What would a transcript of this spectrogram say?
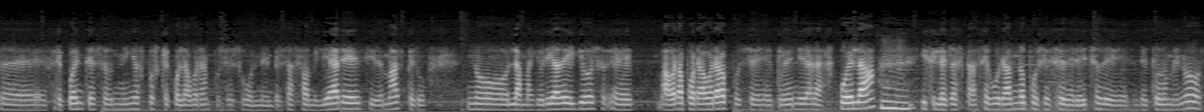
eh, frecuentes son niños pues que colaboran pues eso en empresas familiares y demás pero no la mayoría de ellos eh, ahora por ahora pues eh, pueden ir a la escuela y se les está asegurando pues ese derecho de, todo menor.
